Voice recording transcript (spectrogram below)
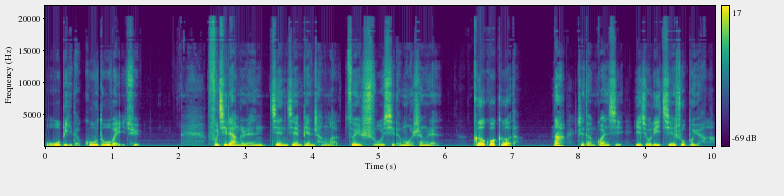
无比的孤独委屈。夫妻两个人渐渐变成了最熟悉的陌生人，各过各的，那这段关系也就离结束不远了。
